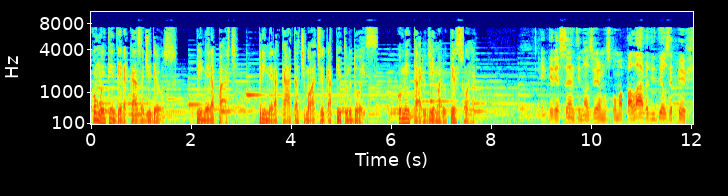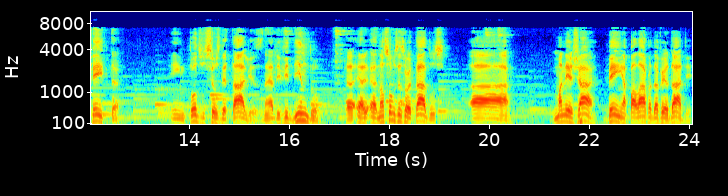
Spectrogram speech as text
Como entender a casa de Deus? Primeira parte. Primeira carta a Timóteo, capítulo 2. Comentário de Emaro Persona. É interessante nós vermos como a palavra de Deus é perfeita em todos os seus detalhes, né? dividindo. É, é, é, nós somos exortados a manejar bem a palavra da verdade,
